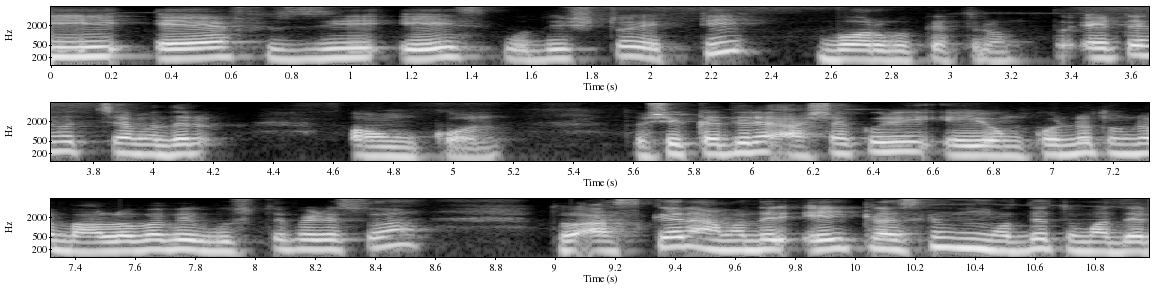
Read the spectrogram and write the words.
ই এফ জি এইচ উদ্দিষ্ট একটি বর্গক্ষেত্র। তো এটাই হচ্ছে আমাদের অঙ্কন। তো শিক্ষার্থীরা, আশা করি এই অঙ্কনটা তোমরা ভালোভাবে বুঝতে পেরেছ। তো আজকের আমাদের এই ক্লাসের মধ্যে তোমাদের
